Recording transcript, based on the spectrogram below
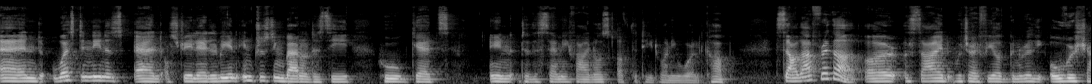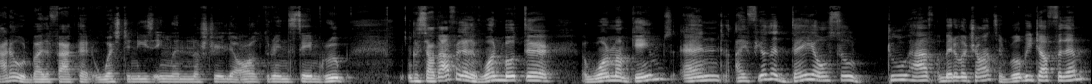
And West Indies and Australia, it'll be an interesting battle to see who gets into the semi-finals of the T20 World Cup. South Africa are a side which I feel have been really overshadowed by the fact that West Indies, England, and Australia are all three in the same group. Because South Africa, they've won both their warm up games, and I feel that they also do have a bit of a chance. It will be tough for them,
